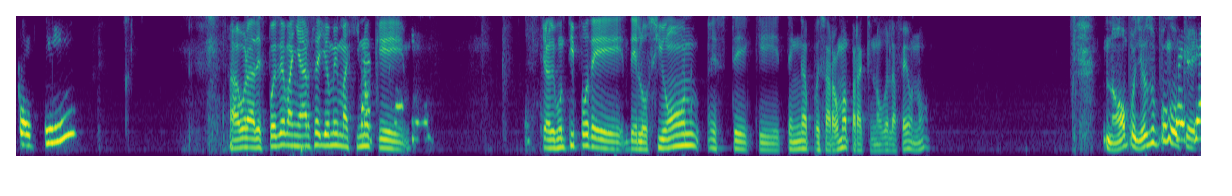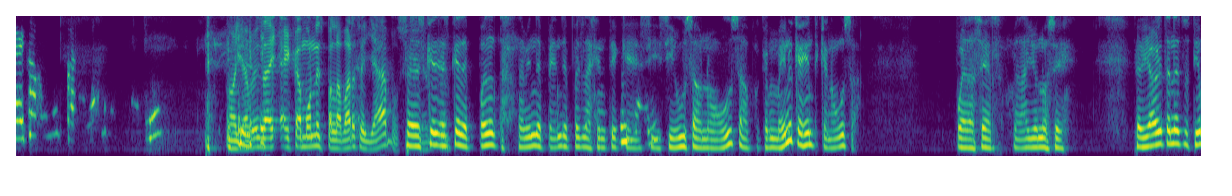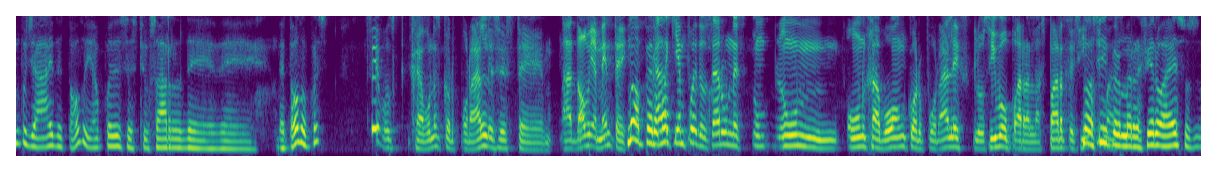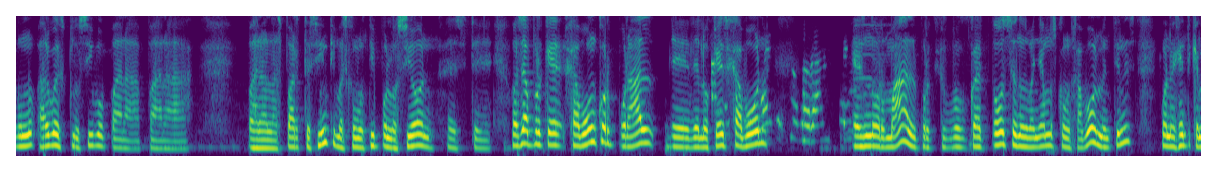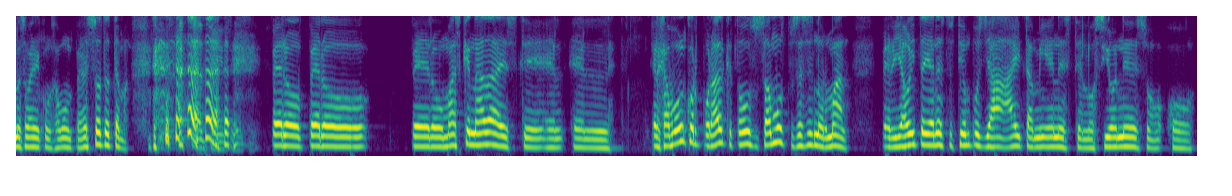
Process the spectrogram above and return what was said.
Pues sí. Ahora, después de bañarse, yo me imagino que, que algún tipo de, de loción este, que tenga pues aroma para que no huela feo, ¿no? No, pues yo supongo Pues que... ya hay jabones para No, ya ves, hay, hay jamones para lavarse ya, pues. Pero sí, es que, es que de- bueno, ta- también depende, pues, la gente que si, si usa o no usa, porque me imagino que hay gente que no usa. Puede ser, ¿verdad? Yo no sé. Pero ya ahorita en estos tiempos ya hay de todo, ya puedes este, usar de, de, de todo, pues. Sí, pues jabones corporales, este, ah, obviamente. No, pero cada más- quien puede usar un, un, un, jabón corporal exclusivo para las partes No, íntimas. sí, pero me refiero a eso, es un- algo exclusivo para, para, para las partes íntimas, como tipo loción, este, o sea, porque jabón corporal de, de lo que es jabón. Es normal, porque, todos nos bañamos con jabón, ¿me entiendes? Bueno, hay gente que no se baña con jabón, pero es otro tema. Sí, sí, sí. Pero, pero, pero más que nada, este, el, el, el jabón corporal que todos usamos, pues ese es normal. Pero ya ahorita, ya en estos tiempos, ya hay también este, lociones o, o-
